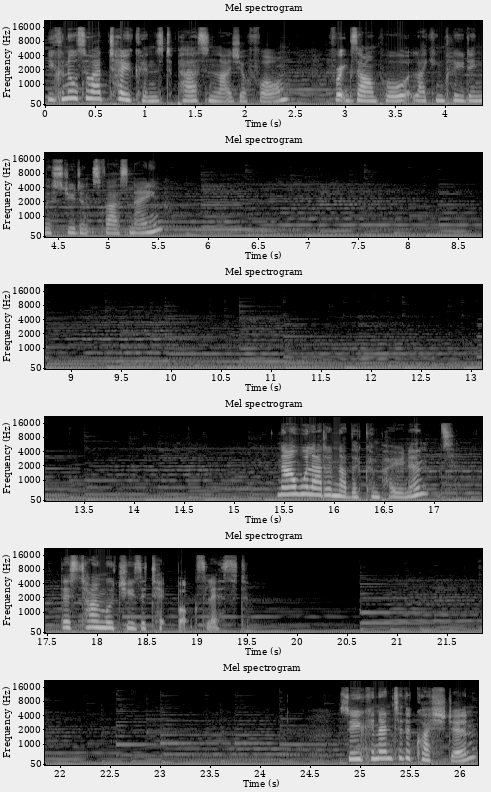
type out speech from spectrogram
You can also add tokens to personalise your form, for example, like including the student's first name. Now we'll add another component. This time we'll choose a tick box list. So you can enter the question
